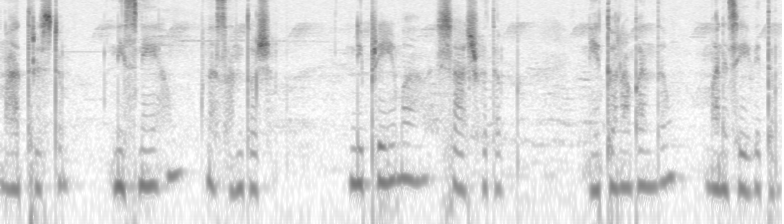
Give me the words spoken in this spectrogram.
నా అదృష్టం నీ స్నేహం నా సంతోషం నీ ప్రేమ శాశ్వతం నీతో నా బంధం మన జీవితం.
